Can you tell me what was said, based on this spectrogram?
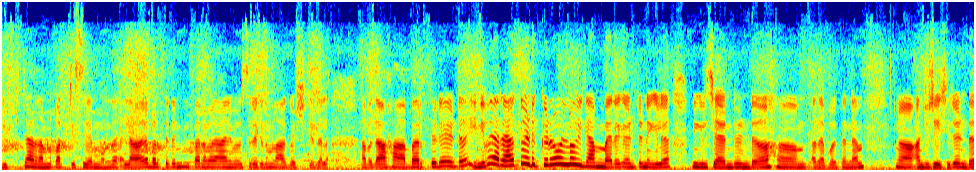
ഗിഫ്റ്റാണ് നമ്മൾ പർച്ചേസ് ചെയ്യാൻ പോകുന്നത്. എല്ലാവരുടെ ബർത്ത്ഡേയും ഈ പറഞ്ഞ ആനിവേഴ്സറി നമ്മൾ ആഘോഷിക്കുന്നതല്ല. അപ്പോൾ ദാ ബർത്ത്ഡേ ആയിട്ട് ഇനി വേറെ ആൾക്ക് എടുക്കണേ ഉള്ളൂ. ഇനി അമ്മേരെ കേട്ടിട്ടുണ്ടെങ്കിൽ നീൽ ചേട്ടന്റെ ഉണ്ട് അതേപോലെ തന്നെ അഞ്ചു ചേച്ചിയുടെ ഉണ്ട്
